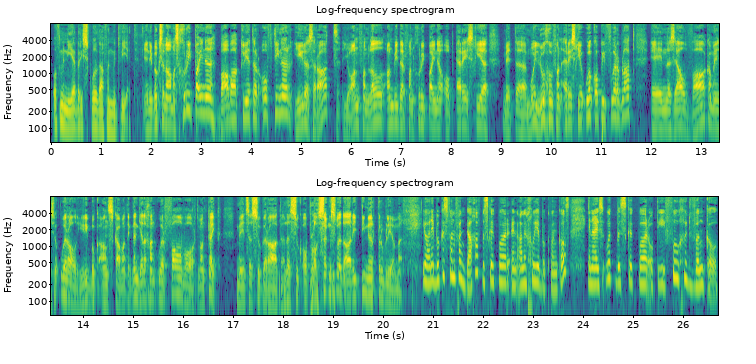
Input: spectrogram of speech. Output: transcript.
of meneer by die skool daarvan moet weet. En die boek se naam is Groeipyne, Baba, Kleuter of Tiener. Hier is raad. Johan van Lille, aanbieder van Groeipyne op RSG met 'n uh, mooi logo van RSG ook op die voorblad en Lisel, waar kan mense oral hierdie boek aanskaf want ek dink julle gaan oorval word want kyk, mense soek raad, hulle soek oplossings vir daardie tienerprobleme. Ja, die boek is van vandag af beskikbaar in alle goeie boekwinkels en hy is ook beskikbaar op die Voelgoed winkel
